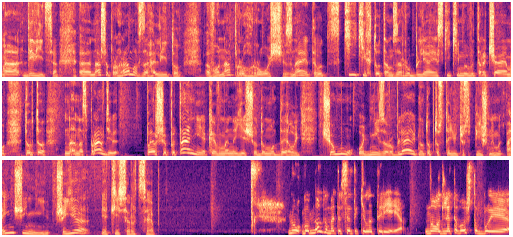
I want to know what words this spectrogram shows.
Е, дивіться, е, наша програма взагалі-то вона про гроші. Знаєте, от скільки хто там заробляє, скільки ми витрачаємо. Тобто, на, насправді. Перше питання, яке в мене є щодо моделей, чому одні заробляють, ну тобто стають успішними, а інші ні? Чи є якийсь рецепт? Ну, во многом это все-таки лотерея. Но для того, чтобы э,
